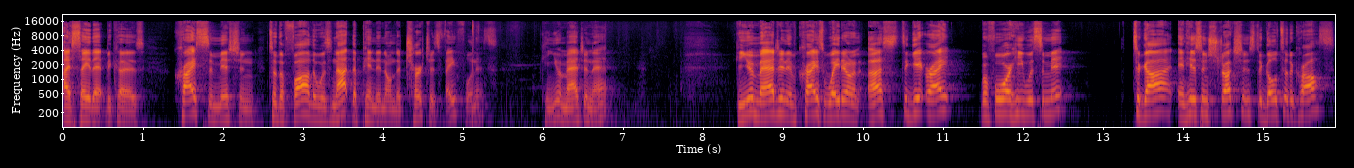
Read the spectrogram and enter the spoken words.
I say that because Christ's submission to the Father was not dependent on the church's faithfulness. Can you imagine that? Can you imagine if Christ waited on us to get right before he would submit to God and his instructions to go to the cross?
